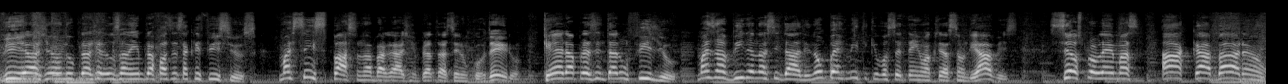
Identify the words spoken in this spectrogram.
Viajando para Jerusalém para fazer sacrifícios, mas sem espaço na bagagem para trazer um cordeiro? Quer apresentar um filho, mas a vida na cidade não permite que você tenha uma criação de aves? Seus problemas acabaram!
